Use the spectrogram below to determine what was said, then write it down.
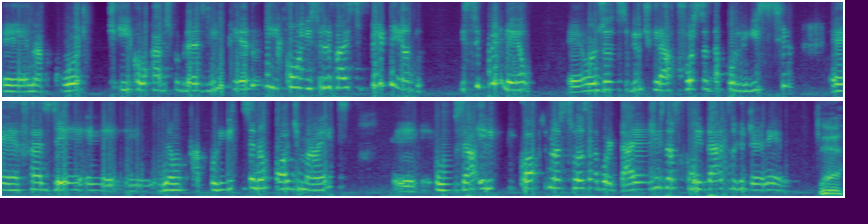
é, na corte e colocado isso para o Brasil inteiro, e com isso ele vai se perdendo. E se perdeu. É, onde já se viu tirar a força da polícia, é, fazer. É, é, não, a polícia não pode mais é, usar helicóptero nas suas abordagens nas comunidades do Rio de Janeiro. É.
